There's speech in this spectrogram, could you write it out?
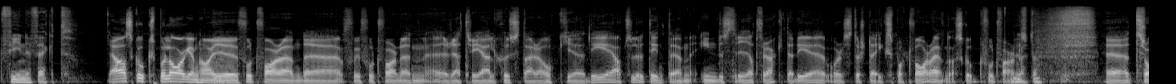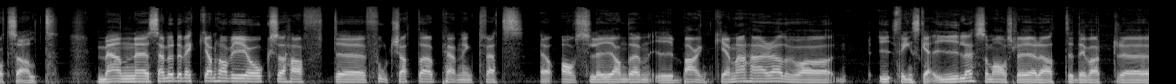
fin effekt. Ja, skogsbolagen har ju fortfarande, får ju fortfarande en rätt rejäl skjuts där och eh, det är absolut inte en industri att förakta. Det är vår största exportvara ändå, skog fortfarande. Eh, trots allt. Men eh, sen under veckan har vi ju också haft eh, fortsatta penningtvättsavslöjanden i bankerna här. Det var finska Yle som avslöjade att det varit eh,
